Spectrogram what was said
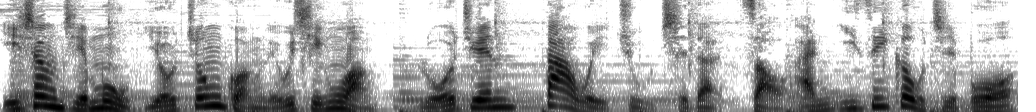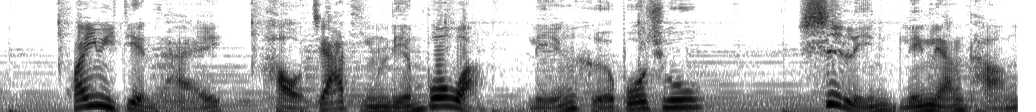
以上节目由中广流行网罗娟、大伟主持的《早安 EZ 购》直播，欢愉电台、好家庭联播网联合播出。适林林良堂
